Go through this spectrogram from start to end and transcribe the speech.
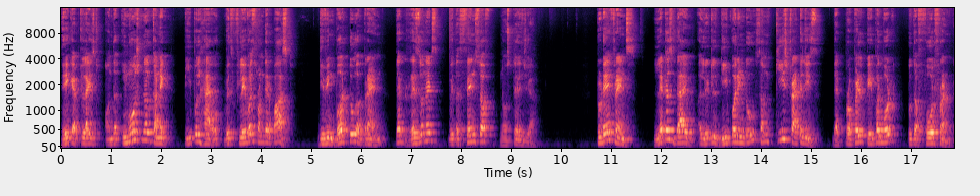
They capitalized on the emotional connect people have with flavors from their past, giving birth to a brand that resonates with a sense of nostalgia. Today, friends, let us dive a little deeper into some key strategies that propelled Paperboat to the forefront,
